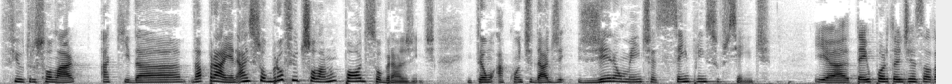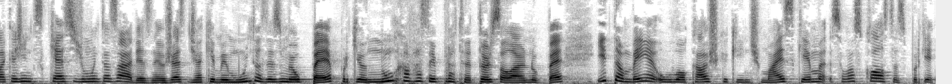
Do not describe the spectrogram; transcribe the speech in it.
filtro solar aqui da, da praia. Ah, sobrou filtro solar? Não pode sobrar, gente. Então, a quantidade geralmente é sempre insuficiente. E é até importante ressaltar que a gente esquece de muitas áreas, né? Eu já, já queimei muitas vezes o meu pé, porque eu nunca passei protetor solar no pé. E também é, o local, acho que o que a gente mais queima são as costas, porque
